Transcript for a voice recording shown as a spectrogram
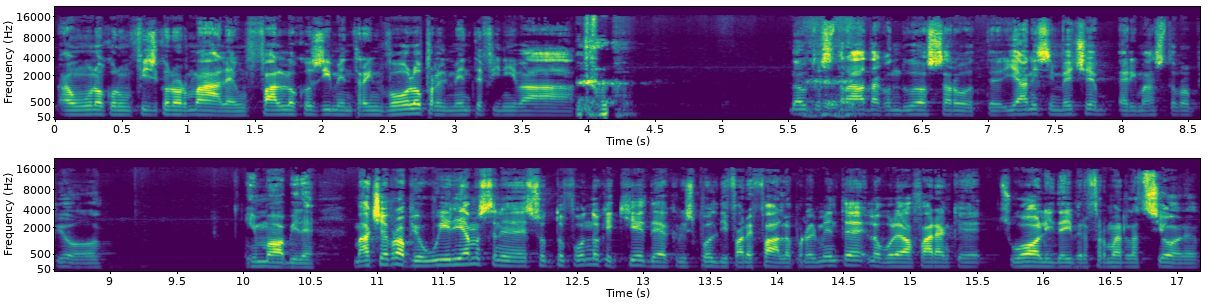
a, uno con un fisico normale un fallo così mentre in volo probabilmente finiva d'autostrada con due ossa rotte. Yanis invece è rimasto proprio immobile. Ma c'è proprio Williams nel sottofondo che chiede a Chris Paul di fare fallo. Probabilmente lo voleva fare anche su Holiday per fermare l'azione.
